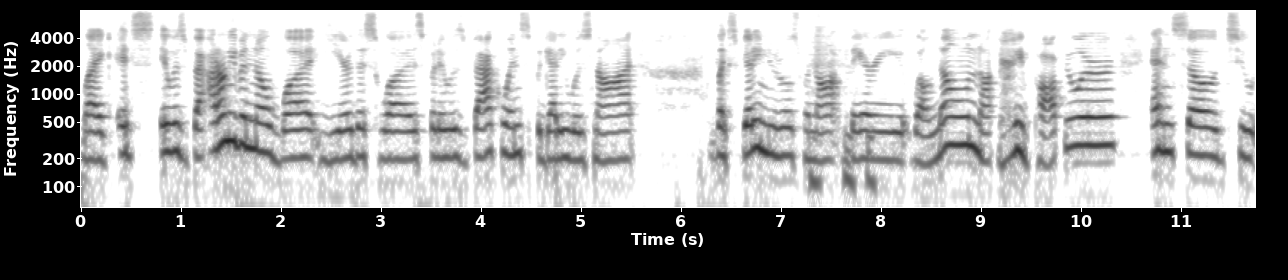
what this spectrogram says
Like it's it was back I don't even know what year this was, but it was back when spaghetti was not like spaghetti noodles were not very well known, not very popular. And so to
